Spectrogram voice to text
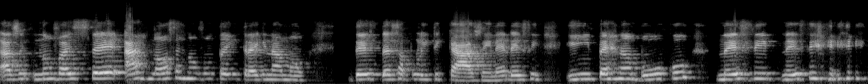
a gente não vai ser, as nossas não vão estar entregues na mão desse, dessa politicagem, né? Desse, e em Pernambuco, nesse, nesse,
